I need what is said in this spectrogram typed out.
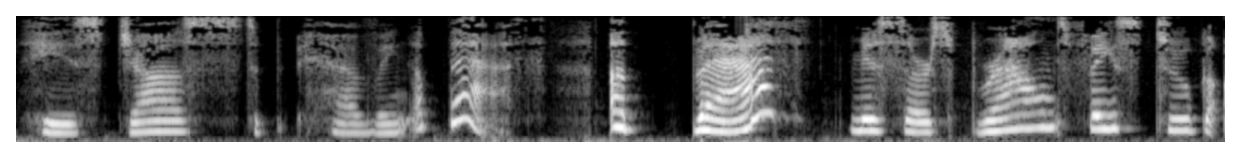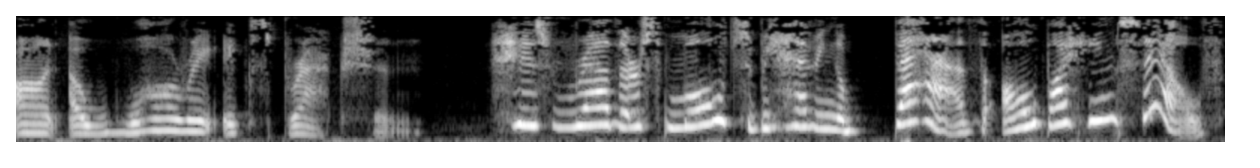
He's just having a bath. A bath? Mrs. Brown's face took on a worried expression. He's rather small to be having a bath all by himself.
